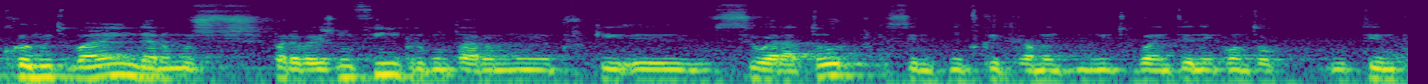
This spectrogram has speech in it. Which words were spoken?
correu muito bem, deram-me os parabéns no fim, perguntaram-me porque, eh, se eu era ator, porque a cena tinha corrido realmente muito bem, tendo em conta o, o tempo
